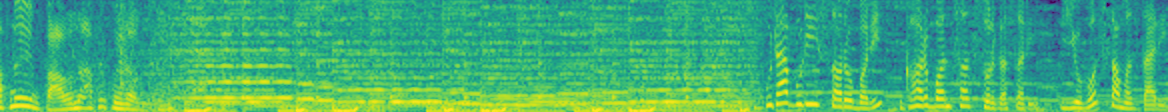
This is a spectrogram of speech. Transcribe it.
आफ्नै भावना आफै पैदा हुन्छ कि बुढाबुढी सरोबरी घर बन्छ स्वर्गसरी यो हो समझदारी।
